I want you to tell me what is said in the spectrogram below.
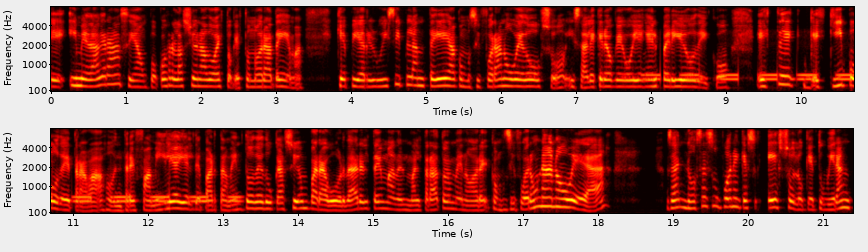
Eh, y me da gracia, un poco relacionado a esto, que esto no era tema, que Pierluisi plantea como si fuera novedoso, y sale creo que hoy en el periódico, este equipo de trabajo entre familia y el Departamento de Educación para abordar el tema del maltrato de menores, como si fuera una novedad. O sea, no se supone que es eso lo que tuvieran,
